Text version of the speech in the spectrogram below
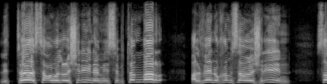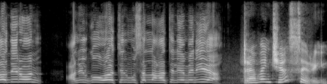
للتاسع والعشرين من سبتمبر 2025 صادر عن القوات المسلحة اليمنية. Traventure serene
